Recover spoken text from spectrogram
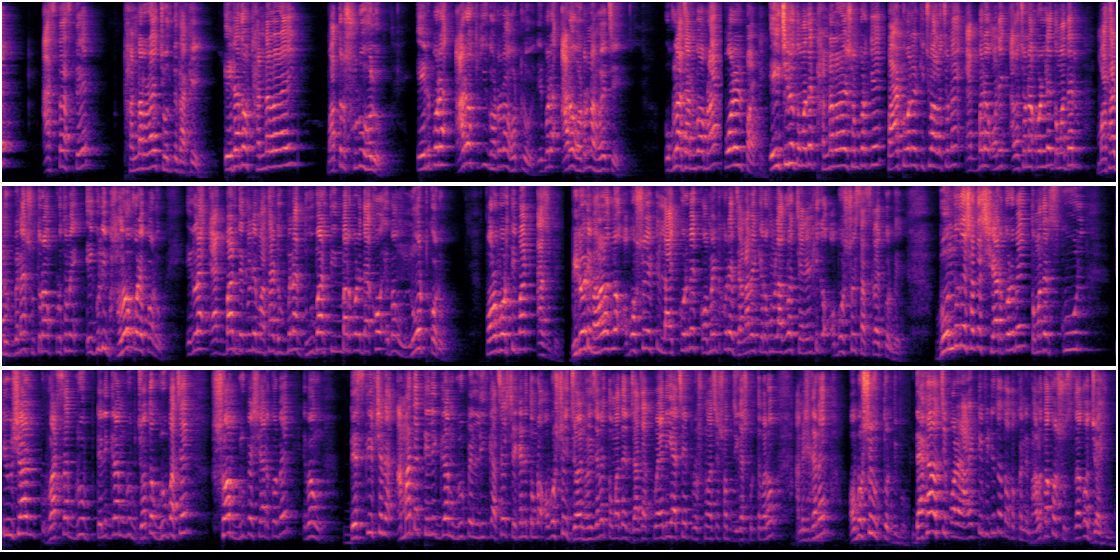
আস্তে আস্তে ঠান্ডা লড়াই চলতে থাকে। এটা তো ঠান্ডা লড়াই মাত্র শুরু হলো। এরপরে আরও কী কী ঘটনা ঘটলো? এরপরে আরও ঘটনা হয়েছে। ওগুলা জানব আমরা পরের পার্টে এই ছিল তোমাদের ঠান্ডা লড়াই সম্পর্কে পার্ট ওয়ানের কিছু আলোচনা। একবারে অনেক আলোচনা করলে তোমাদের মাথায় ঢুকবে না। সুতরাং প্রথমে এগুলি ভালো করে পড়ো। এগুলা একবার দেখলে মাথায় ঢুকবে না, দুবার, তিনবার করে দেখো এবং নোট করো। পরবর্তী পার্ট আসবে। ভিডিওটি ভালো লাগলে অবশ্যই একটি লাইক করবে কমেন্ট করে জানাবে কীরকম লাগল চ্যানেলটিকে অবশ্যই সাবস্ক্রাইব করবে। বন্ধুদের সাথে শেয়ার করবে। তোমাদের school tuition WhatsApp group Telegram group যত গ্রুপ আছে, সব গ্রুপে শেয়ার করবে এবং ডেসক্রিপশানে আমাদের টেলিগ্রাম গ্রুপের লিঙ্ক আছে, সেখানে তোমরা অবশ্যই জয়েন হয়ে যাবে। তোমাদের যা যা কোয়ারি আছে, প্রশ্ন আছে, সব জিজ্ঞাসা করতে পারো। আমি সেখানে অবশ্যই উত্তর দিব। দেখা হচ্ছে পরের আরেকটি ভিডিওতে ততক্ষণে ভালো থাকো, সুস্থ থাকো, জয় হিন্দ।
